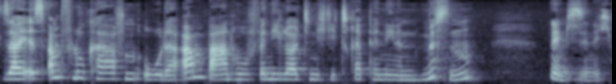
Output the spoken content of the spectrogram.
Sei es am Flughafen oder am Bahnhof, wenn die Leute nicht die Treppe nehmen müssen, nehmen sie sie nicht.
